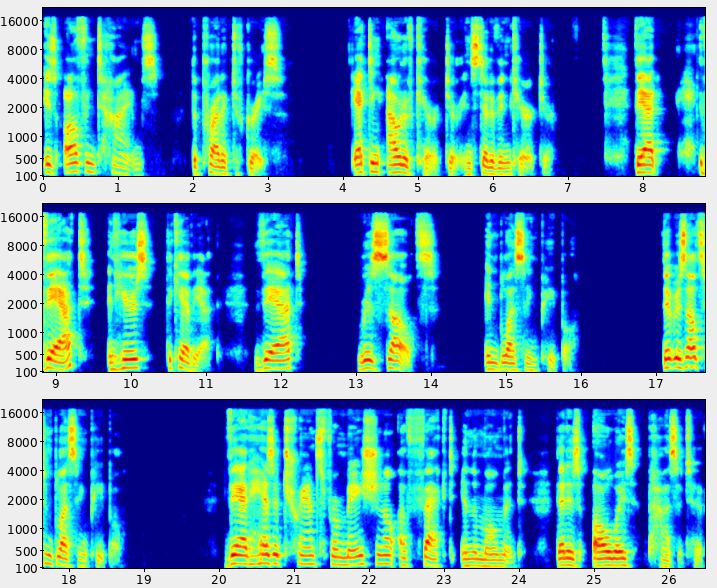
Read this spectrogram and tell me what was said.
is oftentimes the product of grace, acting out of character instead of in character. That, that, and here's the caveat that results in blessing people. That results in blessing people. That has a transformational effect in the moment that is always positive.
